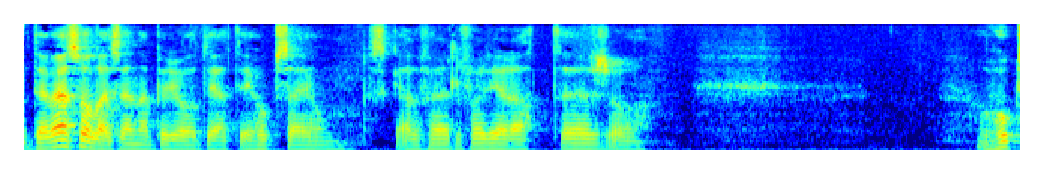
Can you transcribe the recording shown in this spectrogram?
Og det var så där sen en period att jag huxade om skall för för ratter och och nok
